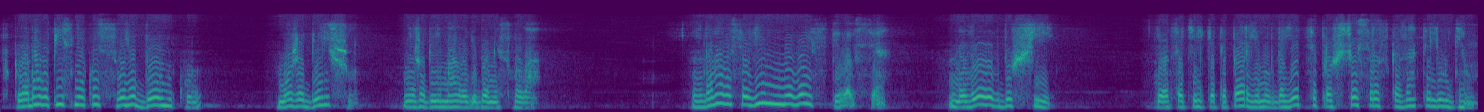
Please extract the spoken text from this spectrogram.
вкладав у пісню якусь свою думку може, більшу, ніж обіймали відомі слова. Здавалося, він не виспівався, не вилив душі, і оце тільки тепер йому вдається про щось розказати людям.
